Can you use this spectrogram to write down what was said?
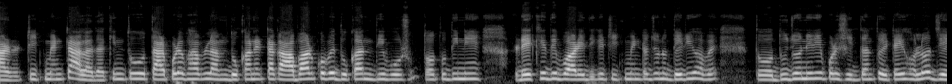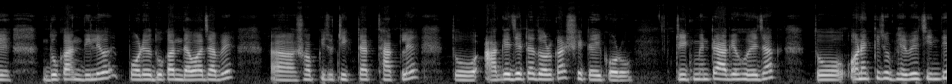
আর ট্রিটমেন্টটা আলাদা। কিন্তু তারপরে ভাবলাম, দোকানের টাকা আবার কবে দোকান দিব, ততদিনে রেখে দেবো, আর এদিকে ট্রিটমেন্টের জন্য দেরি হবে। তো দুজনেরই পরে সিদ্ধান্ত এটাই হলো যে দোকান দিলে পরে দোকান দেওয়া যাবে সব কিছু ঠিকঠাক থাকলে। তো আগে যেটা দরকার সেটাই করো। ট্রিটমেন্টটা আগে হয়ে যাক। তো অনেক কিছু ভেবে চিন্তে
